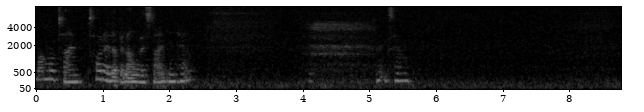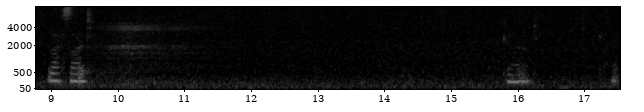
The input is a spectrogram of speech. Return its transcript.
One more time. Just hold it a little bit longer this time. Inhale. Exhale. Left side. Good. Okay.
